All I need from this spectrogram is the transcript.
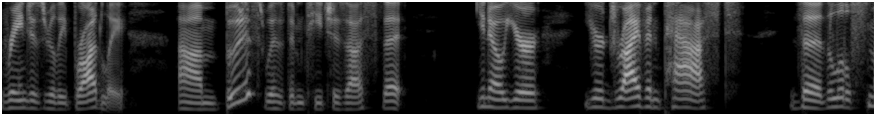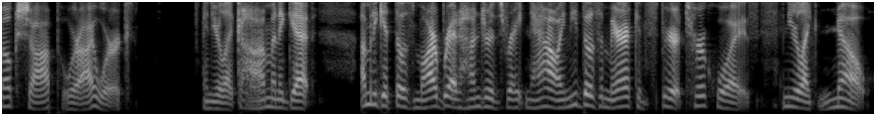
ranges really broadly. Um, Buddhist wisdom teaches us that you know you're you're driving past the the little smoke shop where I work, and you're like, oh, I'm gonna get I'm to get those Marbred hundreds right now. I need those American Spirit turquoise. And you're like, no,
